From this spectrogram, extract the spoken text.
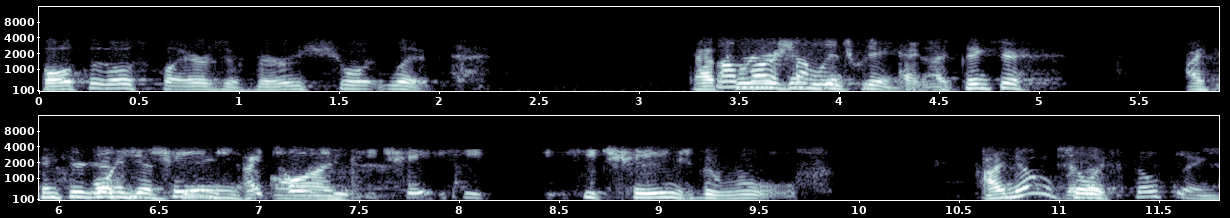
both of those players are very short-lived. That's Well, where Marshawn you're going Lynch to was get dinged. I think you're. I think you're Well, going to get changed. dinged I told on. you he cha- he he changed the rules. I know, but So I still think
